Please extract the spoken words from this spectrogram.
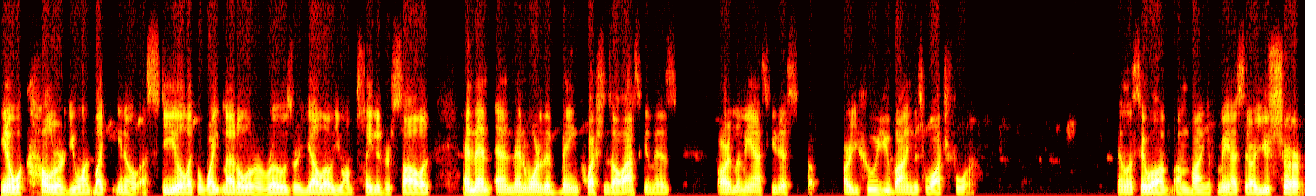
you know, what color do you want? Like, you know, a steel, like a white metal, or a rose, or yellow. You want plated or solid? And then, and then one of the main questions I'll ask him is, all right, let me ask you this: Are you who are you buying this watch for? And let's say, well, I'm, I'm buying it for me. I said, are you sure?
